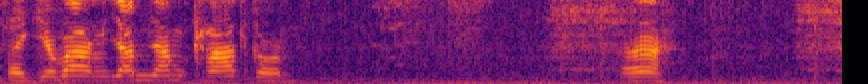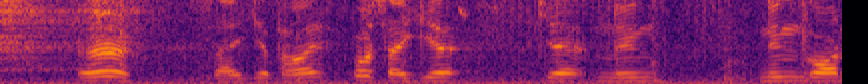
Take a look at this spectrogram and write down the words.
ใส่เกียร์ว่างย้ำย้ำคลาสก่อน อะ เออ ใส่เกียร์ถอย โอ้ ใส่เกียร์ เกียร์หนึ่งหนึ่งก่อน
